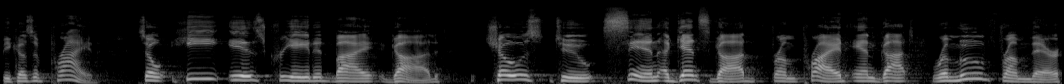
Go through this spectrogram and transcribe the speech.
because of pride. So he is created by God, chose to sin against God from pride, and got removed from there,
